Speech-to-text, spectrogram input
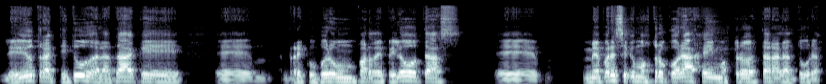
le dio otra actitud al ataque, eh, recuperó un par de pelotas. Eh, me parece que mostró coraje y mostró estar a la altura,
